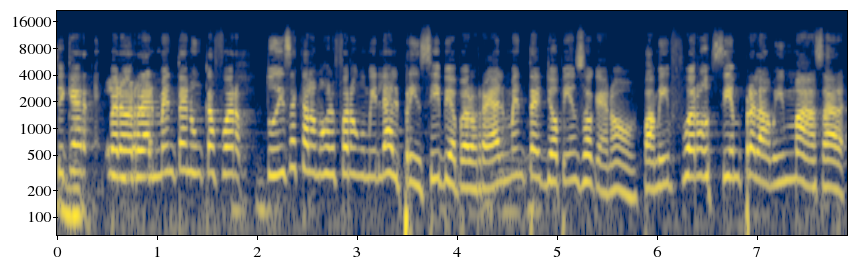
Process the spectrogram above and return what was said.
Sí que, pero Y realmente nunca fueron, tú dices que a lo mejor fueron humildes al principio, pero realmente yo pienso que no. Para mí fueron siempre la misma, o sea,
